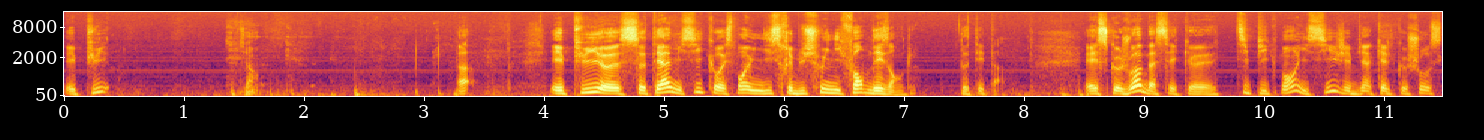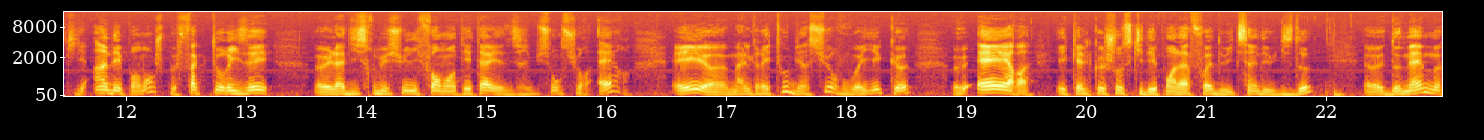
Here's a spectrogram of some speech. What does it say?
Et puis, tiens, ah, et puis ce terme ici correspond à une distribution uniforme des angles de θ. Et ce que je vois, bah, c'est que typiquement ici, j'ai bien quelque chose qui est indépendant. Je peux factoriser euh, la distribution uniforme en θ et la distribution sur R. Et euh, malgré tout, bien sûr, vous voyez que euh, R est quelque chose qui dépend à la fois de x1 et de x2, de même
